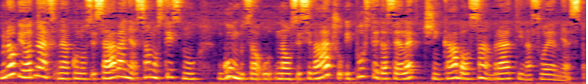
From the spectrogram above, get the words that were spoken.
Mnogi od nas nakon usisavanja samo stisnu gumb na usisivaču i puste da se električni kabel sam vrati na svoje mjesto.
